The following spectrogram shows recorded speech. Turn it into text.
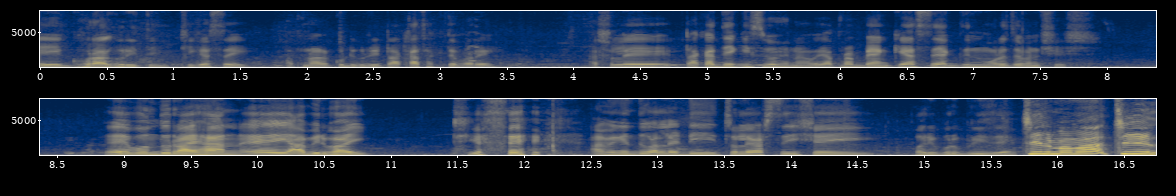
এই ঘোরাঘুরিতেই ঠিক আছে? আপনার কোটি কোটি টাকা থাকতে পারে। আসলে টাকা দিয়ে কিছু হয় না। ওই আপনার ব্যাংকে আছে একদিন মরে যাবেন শেষ। এই বন্ধু রায়হান এই আবির ভাই। ঠিক আছে? আমি কিন্তু অলরেডি চলে আসছি সেই হরিপুর ব্রিজে চিল মামা চিল!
